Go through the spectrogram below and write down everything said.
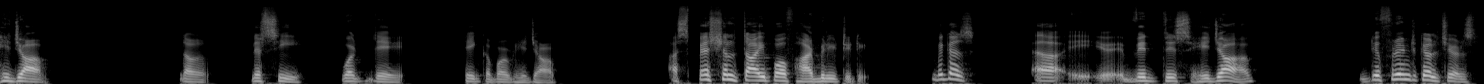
hijab. Now, let's see what they think about hijab. A special type of hybridity because uh, with this hijab, different cultures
